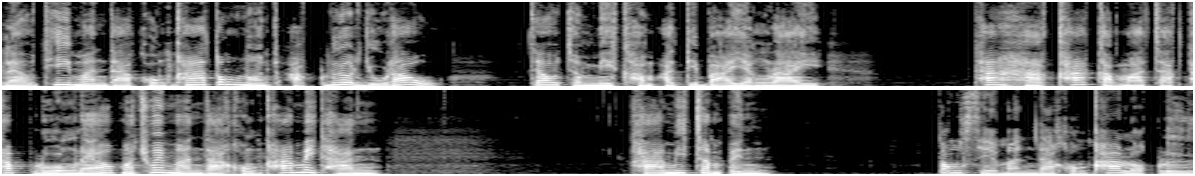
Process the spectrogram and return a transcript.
แล้วที่มารดาของข้าต้องนอนอักเลือดอยู่เล่า เจ้าจะมีคำอธิบายอย่างไร ถ้าหากข้ากลับมาจากทัพหลวงแล้วมาช่วยมารดาของข้าไม่ทัน ข้ามิจำเป็น ต้องเสียมารดาของข้าหรอกหรือ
